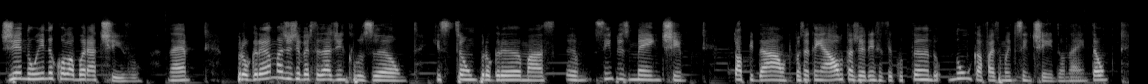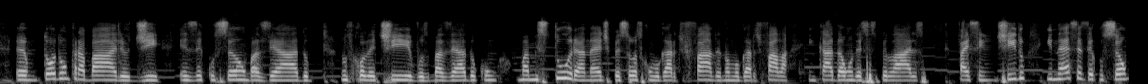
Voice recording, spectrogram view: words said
genuíno e colaborativo, né? Programas de diversidade e inclusão, que são programas simplesmente top-down, que você tem alta gerência executando, nunca faz muito sentido, né? Então, um, todo um trabalho de execução baseado nos coletivos, baseado com uma mistura, né, de pessoas com lugar de fala e não lugar de fala em cada um desses pilares faz sentido. E nessa execução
